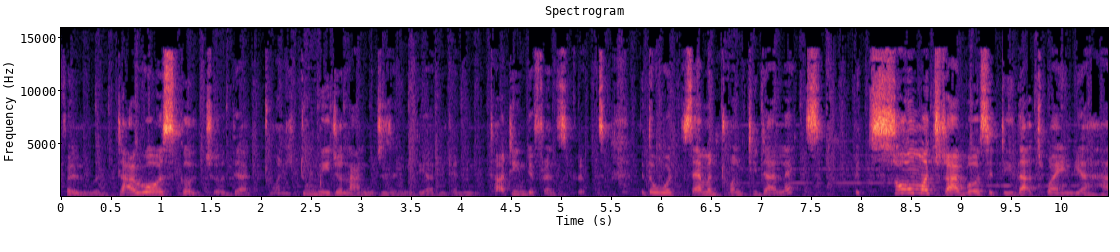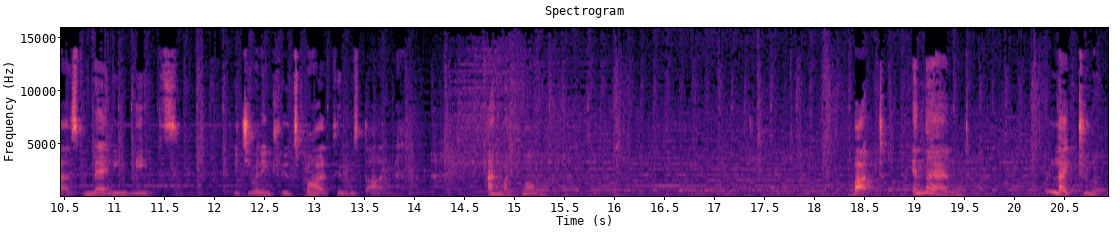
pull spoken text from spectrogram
filled with diverse culture. There are 22 major languages in India, written in 13 different scripts, with over 720 dialects. With so much diversity, that's why India has many names, which even includes Bharat, Hindustan, and what more. But in the end, I would like to know,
